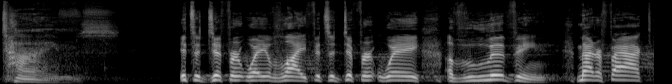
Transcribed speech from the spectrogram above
times. It's a different way of life, it's a different way of living. Matter of fact,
